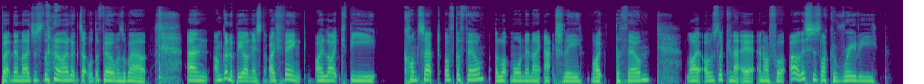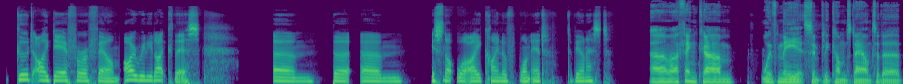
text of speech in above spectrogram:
but then I just I looked up what the film was about, and I'm gonna be honest. I think I like the concept of the film a lot more than I actually liked the film. Like I was looking at it and I thought, oh, this is like a really good idea for a film. I really like this. Um, but um, it's not what I kind of wanted, to be honest. Um, I think um, with me, it simply comes down to the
